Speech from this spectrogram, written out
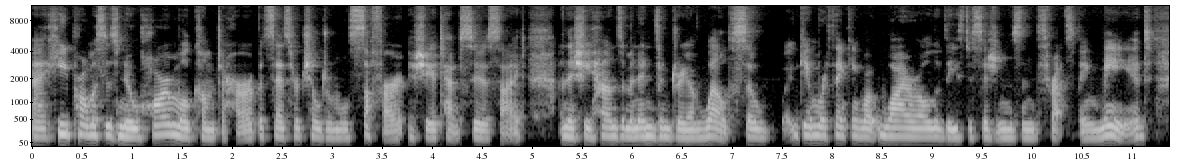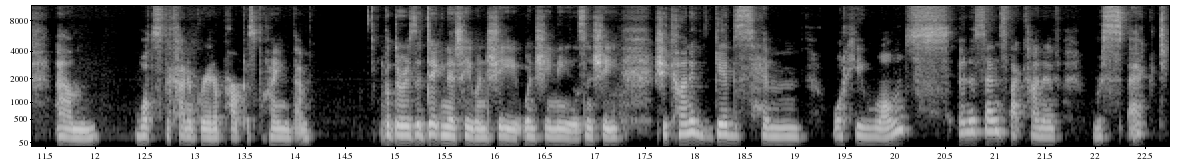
Uh, he promises no harm will come to her, but says her children will suffer if she attempts suicide. And then she hands him an inventory of wealth. So again, we're thinking about why are all of these decisions and threats being made? Um, what's the kind of greater purpose behind them? But there is a dignity when she when she kneels and she she kind of gives him what he wants in a sense that kind of respect.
